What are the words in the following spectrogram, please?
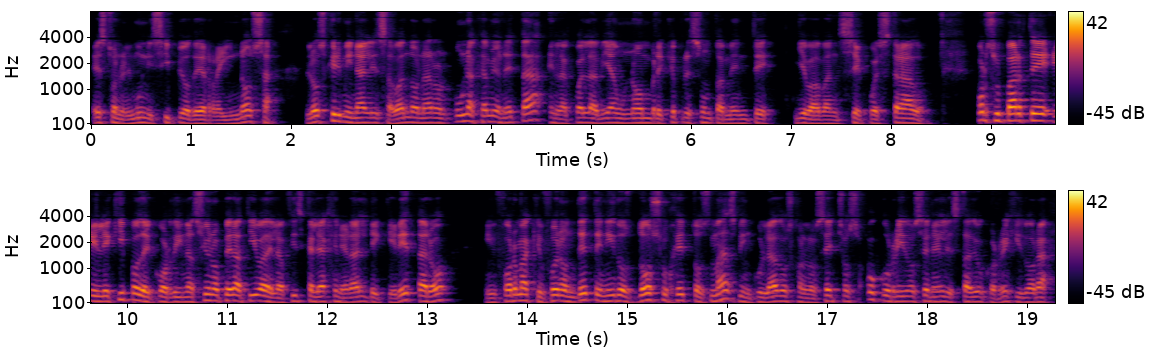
esto en el municipio de Reynosa. Los criminales abandonaron una camioneta en la cual había un hombre que presuntamente llevaban secuestrado. Por su parte, el equipo de coordinación operativa de la Fiscalía General de Querétaro informa que fueron detenidos dos sujetos más vinculados con los hechos ocurridos en el Estadio Corregidora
